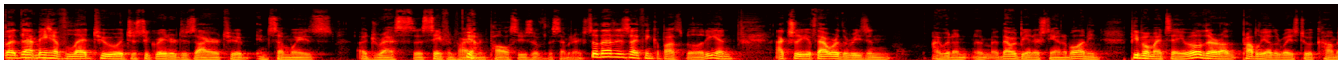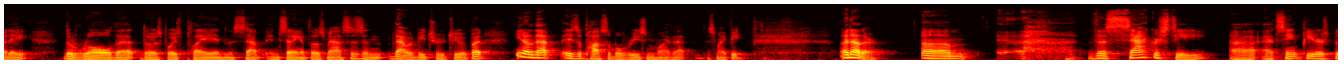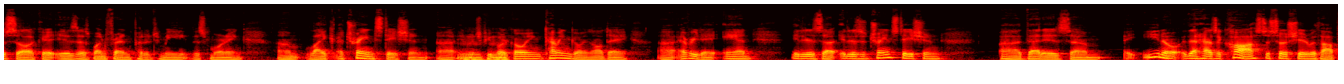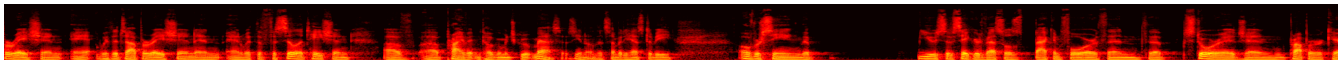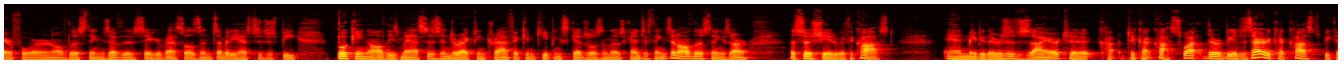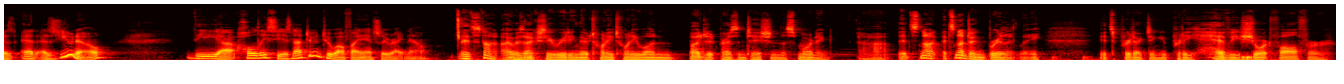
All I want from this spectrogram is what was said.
But that may have led to a, just a greater desire to, in some ways, address the safe environment yeah. policies of the seminary. So that is, I think, a possibility. And actually, if that were the reason, I would um, that would be understandable. I mean, people might say, well, there are probably other ways to accommodate the role that those boys play in the in setting up those masses, and that would be true too. But you know, that is a possible reason why that this might be. Another, um, the sacristy uh, at St. Peter's Basilica is, as one friend put it to me this morning, um, like a train station uh, in mm-hmm. which people are going, coming, going all day, uh, every day, and it is a, it is a train station uh, that is um, you know that has a cost associated with operation and with its operation and and with the facilitation of uh, private and pilgrimage group masses. You know that somebody has to be overseeing the use of sacred vessels back and forth and the storage and proper care for and all those things of the sacred vessels. And somebody has to just be booking all these masses and directing traffic and keeping schedules and those kinds of things. And all those things are associated with a cost. And maybe there is a desire to to cut costs. Well, there would be a desire to cut costs because Ed, as you know the uh, holy see is not doing too well financially right now. It's not. I was actually reading their 2021 budget presentation this morning. Uh, it's not it's not doing brilliantly it's predicting a pretty heavy shortfall for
